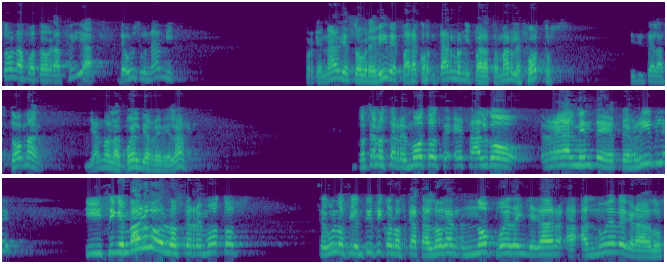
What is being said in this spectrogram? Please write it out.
sola fotografía de un tsunami, porque nadie sobrevive para contarlo ni para tomarle fotos. Y si te las toman, ya no las vuelve a revelar. Entonces los terremotos es algo realmente terrible y sin embargo los terremotos, según los científicos los catalogan, no pueden llegar a, nueve grados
